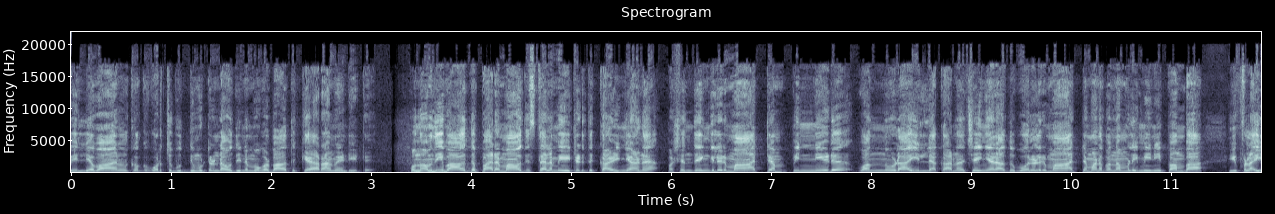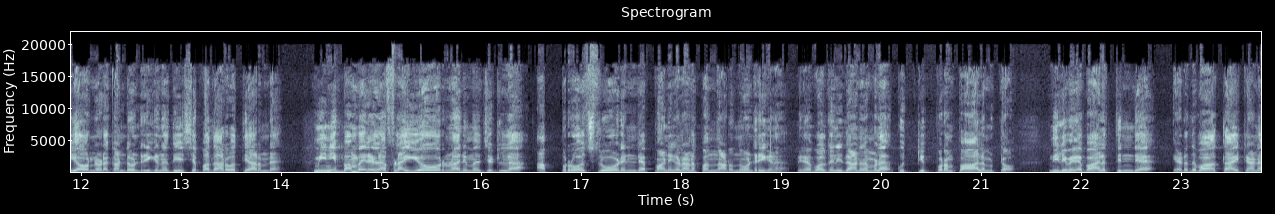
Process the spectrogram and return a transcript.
വലിയ വാഹനങ്ങൾക്കൊക്കെ കുറച്ച് ബുദ്ധിമുട്ടുണ്ടാവും ഇതിന്റെ മുകൾ ഭാഗത്ത് കയറാൻ വേണ്ടിയിട്ട്. ഒന്നാമത് ഈ ഭാഗത്ത് പരമാവധി സ്ഥലം ഏറ്റെടുത്ത് കഴിഞ്ഞാണ് പക്ഷെ എന്തെങ്കിലും ഒരു മാറ്റം പിന്നീട് വന്നൂടായില്ല കാരണം വെച്ച് കഴിഞ്ഞാൽ അതുപോലുള്ള ഒരു മാറ്റമാണ് ഇപ്പം നമ്മൾ ഈ മിനി പമ്പ ഈ ഫ്ലൈ ഓവറിനൂടെ കണ്ടുകൊണ്ടിരിക്കുന്നത് ദേശീയപാത അറുപത്തിയാറിന്റെ. മിനി പമ്പയിലുള്ള ഫ്ലൈ ഓവറിനനുബന്ധിച്ചിട്ടുള്ള അപ്രോച്ച് റോഡിന്റെ പണികളാണ് ഇപ്പം നടന്നുകൊണ്ടിരിക്കുന്നത്. പിന്നെ അതുപോലെ തന്നെ ഇതാണ് നമ്മളെ കുറ്റിപ്പുറം പാലം കേട്ടോ നിലവിലെ പാലത്തിന്റെ ഇടത് ഭാഗത്തായിട്ടാണ്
